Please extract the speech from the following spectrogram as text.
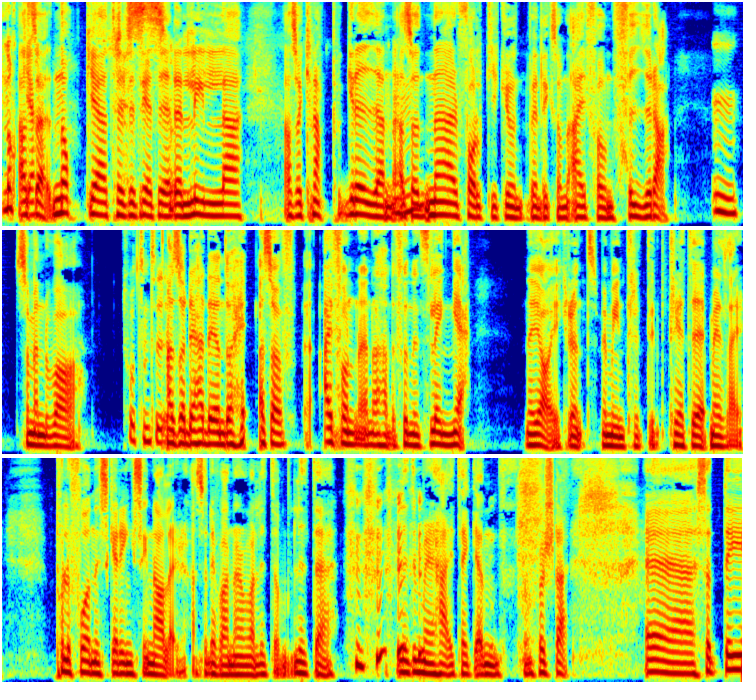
Nokia. Alltså, Nokia 3310, Yes. den lilla alltså, knappgrejen. Mm. Alltså, när folk gick runt med liksom, iPhone 4. Mm. Som ändå var 2010. Alltså det hade ändå, alltså iPhone hade funnits länge när jag gick runt med min 3310 med så här polyfoniska ringsignaler. Alltså det var när de var lite, lite, lite mer high tech än de första. Eh, så det,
